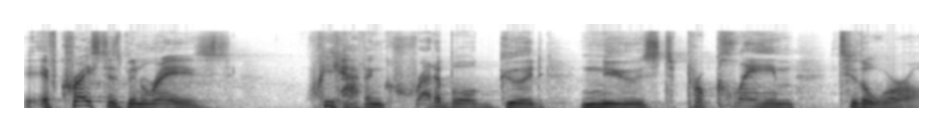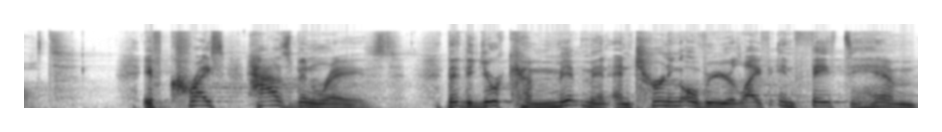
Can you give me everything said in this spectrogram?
If Christ has been raised, we have incredible good news to proclaim to the world. If Christ has been raised, that, your commitment and turning over your life in faith to Him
